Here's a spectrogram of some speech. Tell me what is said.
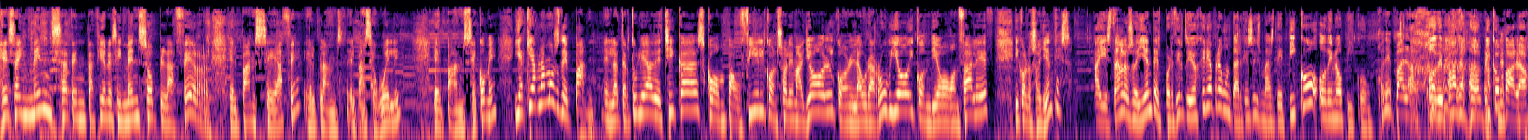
Esa inmensa tentación, ese inmenso placer. El pan se hace, el, plan, el pan se huele, el pan se come. Y aquí hablamos de pan, en la tertulia de chicas con Paufil, con Sole Mayol, con Laura Rubio y con Diego González y con los oyentes. Ahí están los oyentes. Por cierto, yo os quería preguntar, ¿qué sois más, de pico o de no pico? O de pala. O de pala, pico pala.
